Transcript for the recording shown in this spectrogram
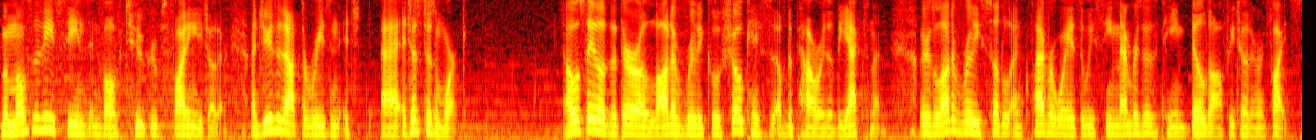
But most of these scenes involve two groups fighting each other, and due to that, the reason it uh, it just doesn't work. I will say though that there are a lot of really cool showcases of the powers of the X-Men. There's a lot of really subtle and clever ways that we see members of the team build off each other in fights.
